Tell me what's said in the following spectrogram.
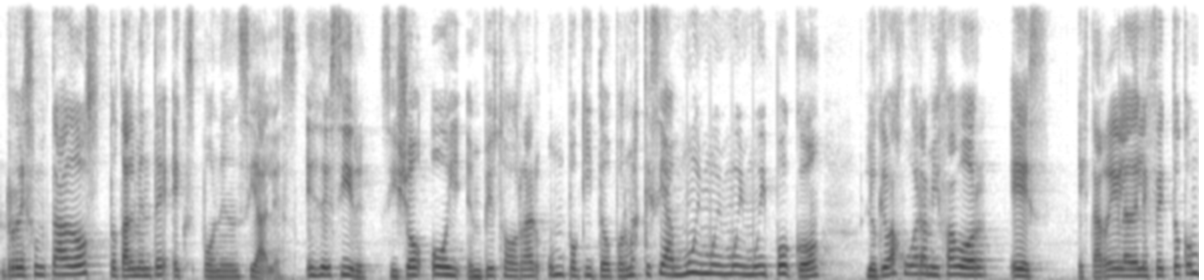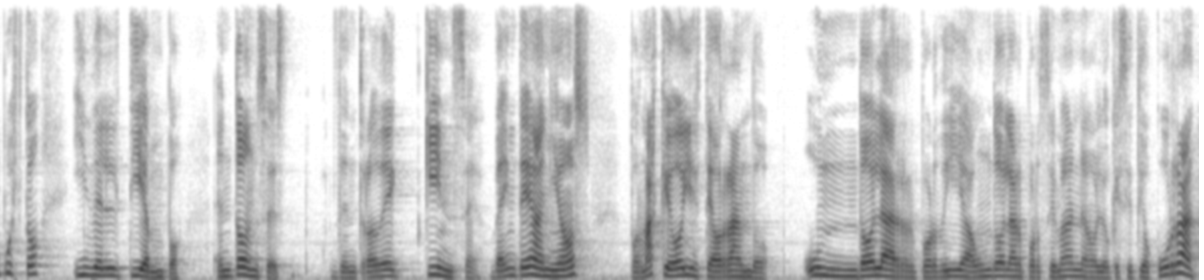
resultados totalmente exponenciales. Es decir, si yo hoy empiezo a ahorrar un poquito, por más que sea muy, muy, muy, muy poco, lo que va a jugar a mi favor es esta regla del efecto compuesto y del tiempo. Entonces, dentro de 15, 20 años, por más que hoy esté ahorrando un dólar por día, un dólar por semana o lo que se te ocurra,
